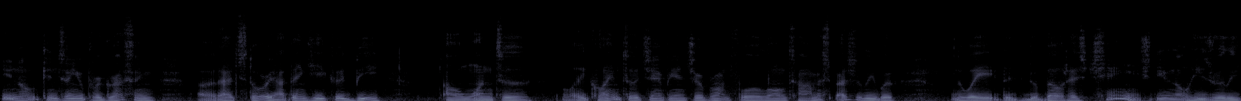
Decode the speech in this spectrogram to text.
you know, continue progressing uh, that story. I think he could be uh, one to lay claim to a championship run for a long time, especially with the way the, the belt has changed. You know, he's really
